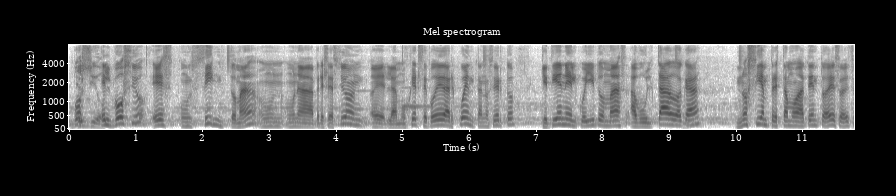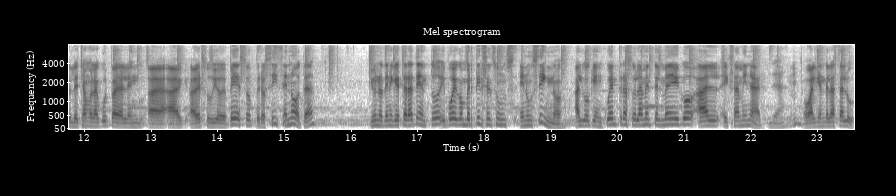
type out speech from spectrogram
bocio. El, el bocio es un síntoma, un- una apreciación. eh, la mujer se puede dar cuenta, ¿no es cierto?, que tiene el cuellito más abultado acá. No siempre estamos atentos a eso, a eso le echamos la culpa a, a- haber subido de peso, pero sí se nota. Y uno tiene que estar atento y puede convertirse en un, en un signo, algo que encuentra solamente el médico al examinar, o alguien de la salud.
